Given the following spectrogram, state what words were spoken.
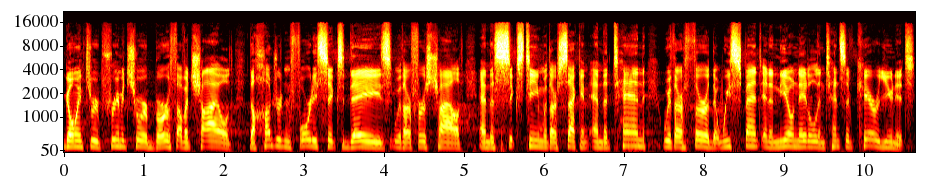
going through premature birth of a child, the 146 days with our first child, and the 16 with our second, and the 10 with our third that we spent in a neonatal intensive care unit,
